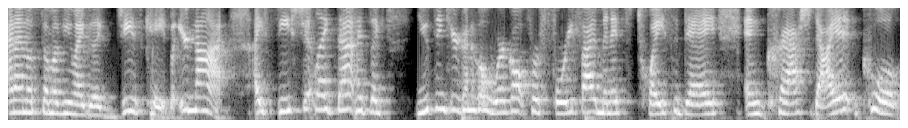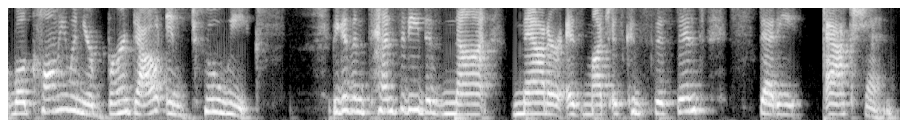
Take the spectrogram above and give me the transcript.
and I know some of you might be like, geez, Kate, but you're not. I see shit like that. And it's like, you think you're going to go work out for 45 minutes twice a day and crash diet? Cool. Well, call me when you're burnt out in two weeks because intensity does not matter as much as consistent, steady action.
